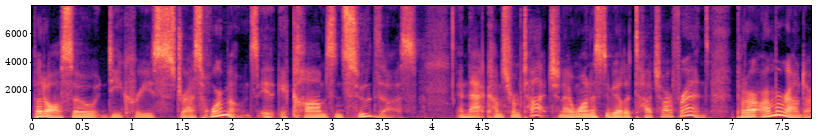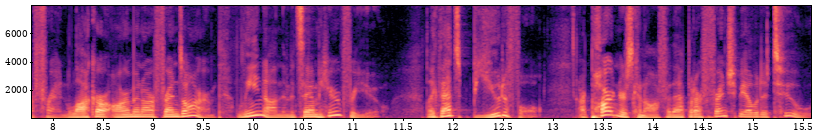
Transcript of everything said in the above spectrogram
but also decrease stress hormones. It, it, calms and soothes us. And that comes from touch. And I want us to be able to touch our friends, put our arm around our friend, lock our arm in our friend's arm, lean on them and say, I'm here for you. Like that's beautiful. Our partners can offer that, but our friends should be able to too.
